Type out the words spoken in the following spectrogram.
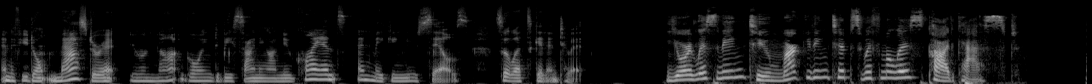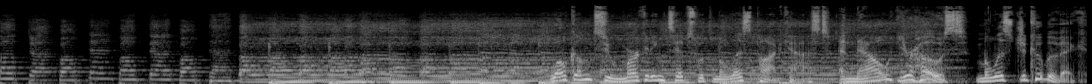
and if you don't master it, you're not going to be signing on new clients and making new sales. So let's get into it. You're listening to Marketing Tips with Melissa podcast. Welcome to Marketing Tips with Melissa podcast. And now your host, Melissa Jakubovic.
